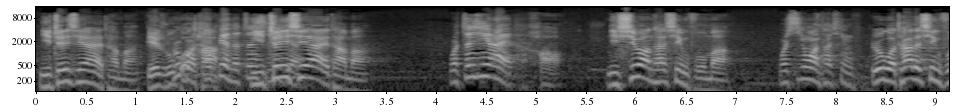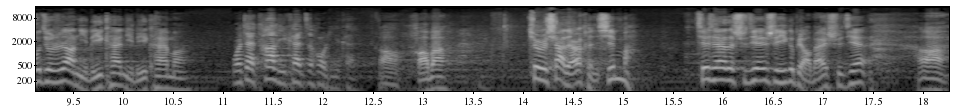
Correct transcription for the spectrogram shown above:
你真心爱他吗？别如如果他，他变得真实你一点真心爱他吗？我真心爱他，好，你希望他幸福吗？我希望他幸福。如果他的幸福就是让你离开，你离开吗？我在他离开之后离开。啊、好吧，就是下点狠心嘛。接下来的时间是一个表白时间，啊，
